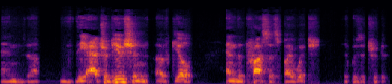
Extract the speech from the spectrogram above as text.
and uh, the attribution of guilt and the process by which it was attributed.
